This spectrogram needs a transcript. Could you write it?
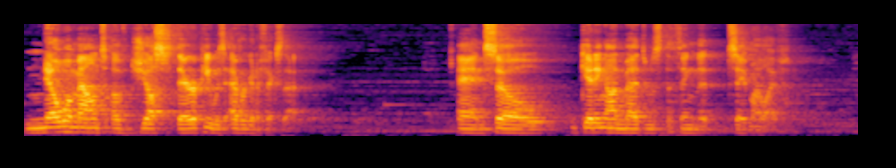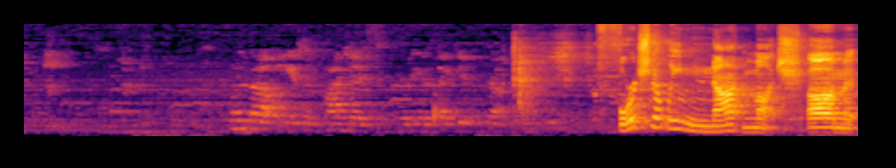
no amount of just therapy was ever going to fix that. And so, getting on meds was the thing that saved my life. What about any of the projects are you affected from? Fortunately, not much. Um,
